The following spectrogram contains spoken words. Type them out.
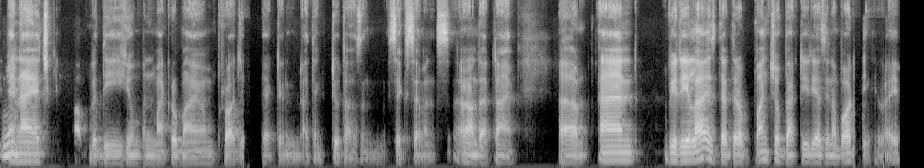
Yeah. NIH came up with the Human Microbiome Project in I think 2006, seven, around that time, um, and we realized that there are a bunch of bacteria in our body, right?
